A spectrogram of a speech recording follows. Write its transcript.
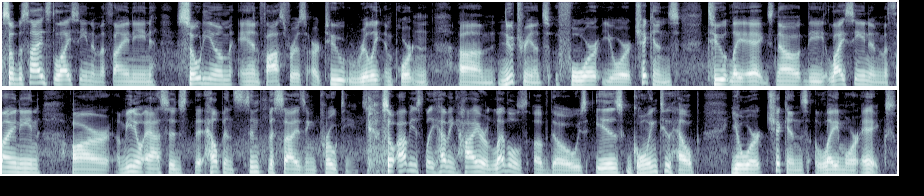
So besides lysine and methionine, sodium and phosphorus are two really important um, nutrients for your chickens to lay eggs. Now the lysine and methionine are amino acids that help in synthesizing proteins. So obviously having higher levels of those is going to help your chickens lay more eggs.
